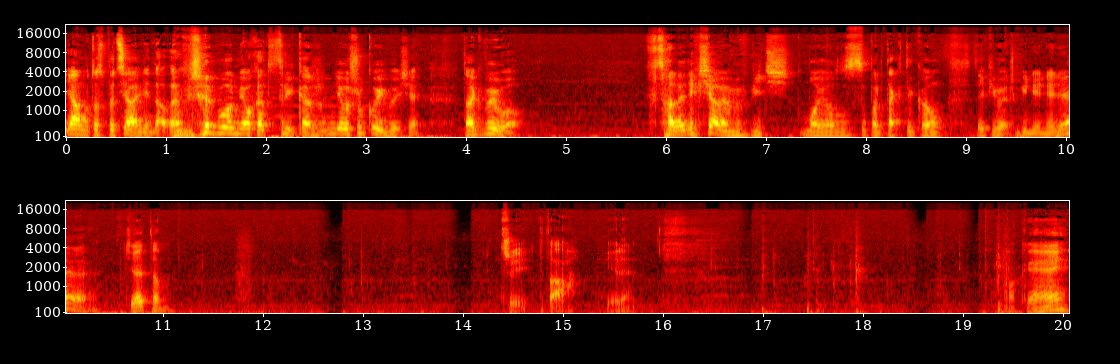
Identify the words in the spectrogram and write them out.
Ja mu to specjalnie dałem, żeby on miał hat-tricka, że nie oszukujmy się. Tak było. Wcale nie chciałem wbić moją super taktyką tej piłeczki. Nie, nie, nie. Gdzie tam? 3, 2, 1. Okej.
